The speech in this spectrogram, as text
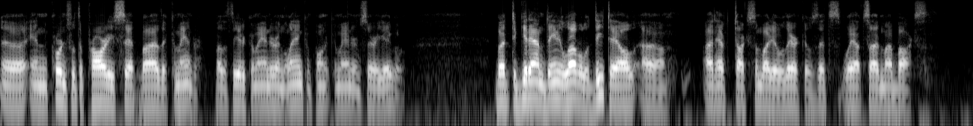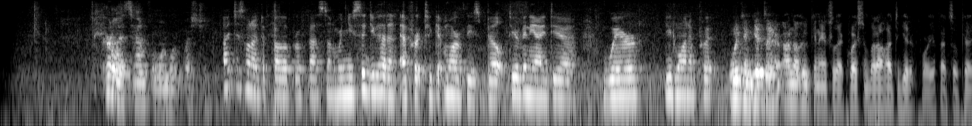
uh, in accordance with the priorities set by the commander, by the theater commander and the land component commander in Sarajevo. But to get down to any level of detail, uh, I'd have to talk to somebody over there because that's way outside my box. Colonel has time for one more question. I just wanted to follow up real fast on when you said you had an effort to get more of these built. Do you have any idea where you'd want to put? We can get there. I know who can answer that question, but I'll have to get it for you if that's okay.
